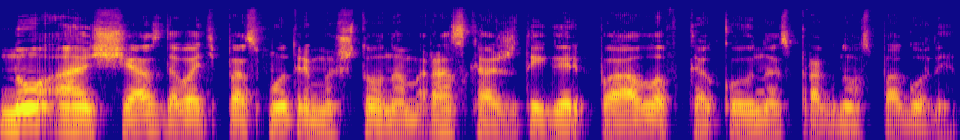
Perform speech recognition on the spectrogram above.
Ну, а сейчас давайте посмотрим, что нам расскажет Игорь Павлов, какой у нас прогноз погоды.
